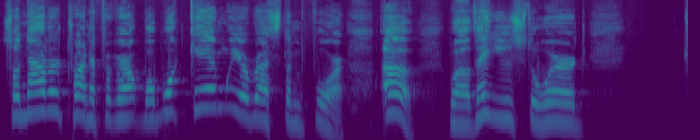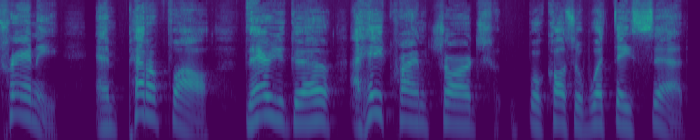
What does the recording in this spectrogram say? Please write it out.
So now they're trying to figure out, well, what can we arrest them for? Oh, well, they used the word tranny and pedophile. There you go, a hate crime charge because of what they said.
